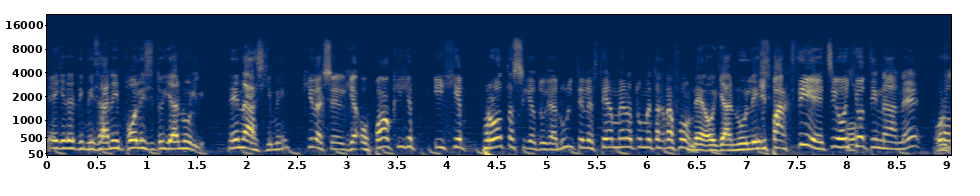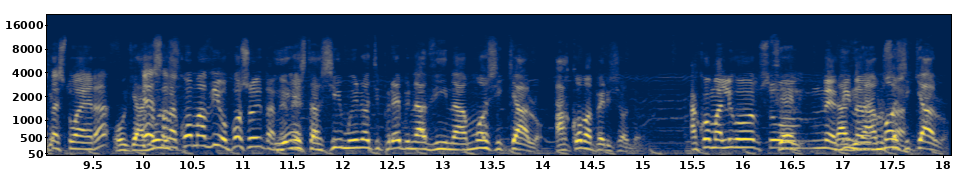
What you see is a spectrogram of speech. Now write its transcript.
έχετε την πιθανή πώληση του Γιανούλη. Δεν είναι άσχημη. Κοίταξε, για- ο Πάοκ είχε, είχε πρόταση για τον Γιανούλη τελευταία μέρα των μεταγραφών. Ναι, ο Γιανούλη. Υπαρχθεί έτσι, όχι Ο- ό,τι να είναι. ο Πρόταση του αέρα. ο Γιαννούλης- 4,2 πόσο ήταν. Η ναι. ένστασή μου είναι ότι πρέπει να δυναμώσει κι άλλο. Ακόμα περισσότερο. Ακόμα λίγο στο. Θέλει Ναι, να δύναμη δυναμώσει μπροστά. κι άλλο.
